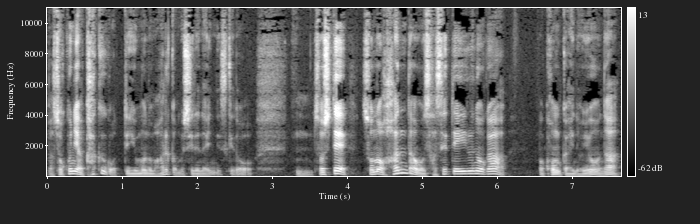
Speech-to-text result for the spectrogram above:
まあ、そこには覚悟っていうものもあるかもしれないんですけど、うん、そしてその判断をさせているのが、ま、今回のような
